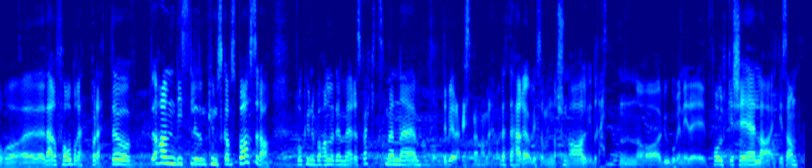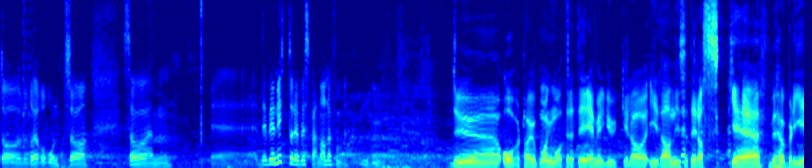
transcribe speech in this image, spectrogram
for å uh, være forberedt på dette og ha en viss liksom, kunnskapsbase da, for å kunne behandle det med respekt. Men uh, det blir veldig spennende. Og dette her er jo liksom nasjonalidretten, og du går inn i det folkesjela ikke sant, og rører rundt. Så, så um, det blir nytt, og det blir spennende for meg. Mm. Du overtar jo på mange måter etter Emil Gukild og Ida Nysæter Rask ved å bli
